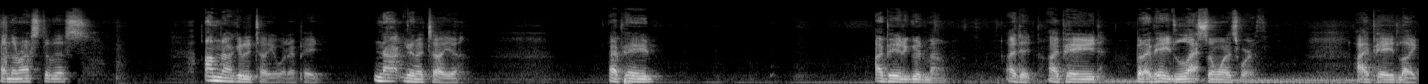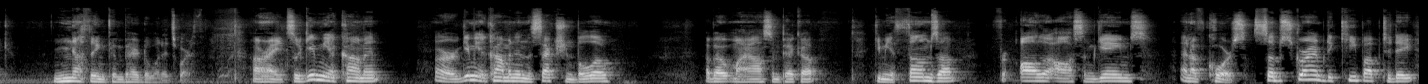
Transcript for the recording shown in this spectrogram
and the rest of this, I'm not gonna tell you what I paid. Not gonna tell you. I paid I paid a good amount. I did. I paid, but I paid less than what it's worth. I paid like nothing compared to what it's worth. All right, so give me a comment or give me a comment in the section below about my awesome pickup. Give me a thumbs up for all the awesome games. And of course, subscribe to keep up to date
